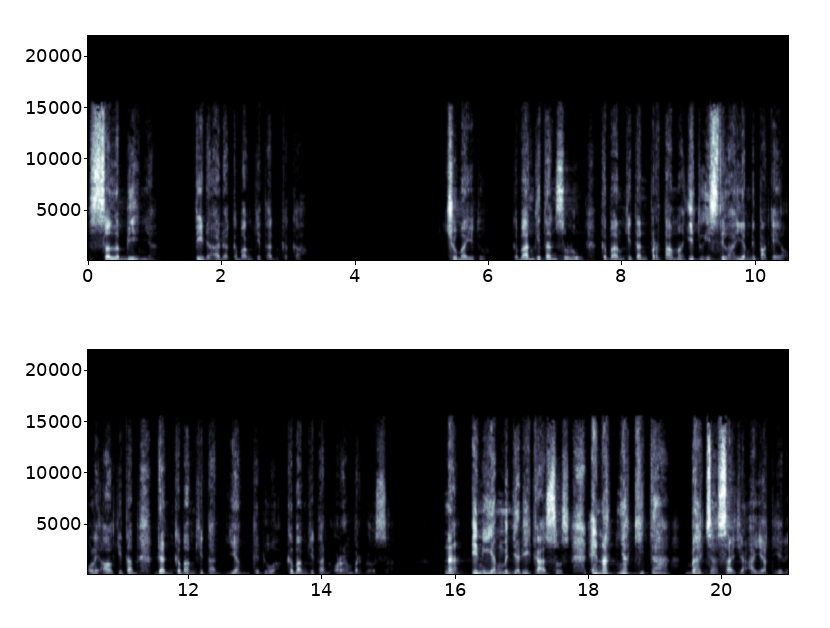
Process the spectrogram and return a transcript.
Selebihnya, tidak ada kebangkitan kekal. Cuma itu. Kebangkitan sulung, kebangkitan pertama itu istilah yang dipakai oleh Alkitab dan kebangkitan yang kedua, kebangkitan orang berdosa. Nah, ini yang menjadi kasus. Enaknya kita baca saja ayat ini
